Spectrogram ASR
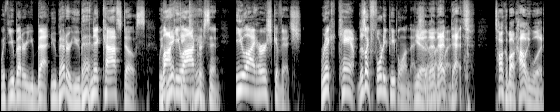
with You Better You Bet. You better, you bet. Nick Kostos, With Lockie Lockerson, Eli Hershkovich, Rick Camp. There's like 40 people on that yeah, show. that by the way. that that. Talk about Hollywood.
